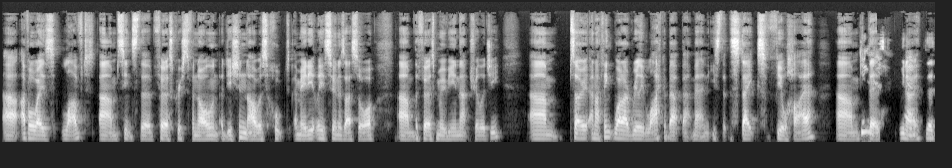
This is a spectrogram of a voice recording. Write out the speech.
uh, I've always loved um, since the first Christopher Nolan edition. I was hooked immediately as soon as I saw um, the first movie in that trilogy. Um, so, and I think what I really like about Batman is that the stakes feel higher. Um, Yeah. There's, you know, Yeah. the,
